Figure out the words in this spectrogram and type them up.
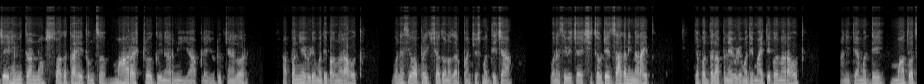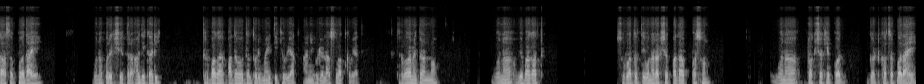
जय हिंद मित्रांनो स्वागत आहे तुमचं महाराष्ट्र ग्रीन आर्मी या आपल्या युट्यूब चॅनलवर आपण या व्हिडिओमध्ये बघणार आहोत वनसेवा परीक्षा दोन हजार पंचवीस मध्येच्या वनसेवेच्या एकशे चौतीस जागा निघणार आहेत. त्याबद्दल आपण या व्हिडिओमध्ये माहिती बघणार आहोत आणि त्यामध्ये महत्त्वाचं असं पद आहे वनपरिक्षेत्र अधिकारी. तर बघा पदाबद्दल थोडी माहिती घेऊयात आणि व्हिडिओला सुरुवात करूयात. तर बघा मित्रांनो वन विभागात सुरुवात होते वनरक्षक पदापासून. वनरक्षक हे पद गटकाचं पद आहे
